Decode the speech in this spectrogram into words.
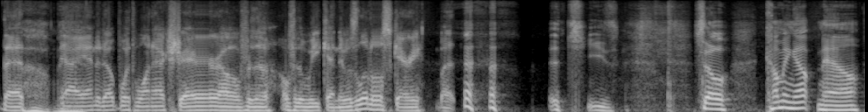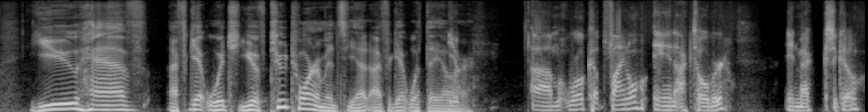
that oh, yeah, I ended up with one extra arrow over the over the weekend. It was a little scary, but jeez. So coming up now, you have I forget which you have two tournaments yet. I forget what they are. Yep. Um, World Cup final in October in Mexico,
